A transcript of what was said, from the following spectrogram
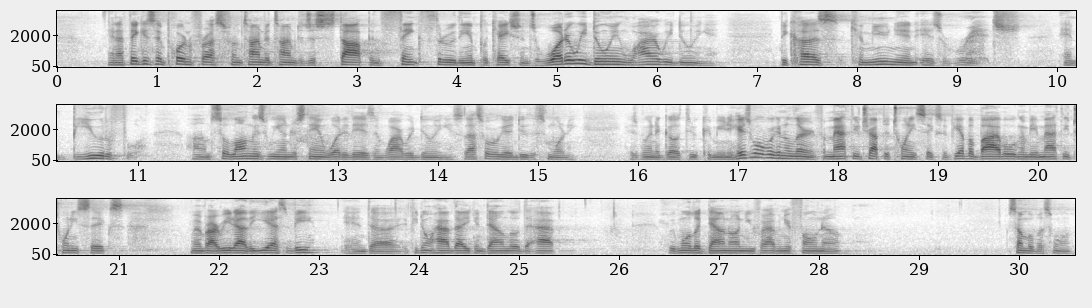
And I think it's important for us from time to time to just stop and think through the implications. What are we doing? Why are we doing it? Because communion is rich and beautiful, um, so long as we understand what it is and why we're doing it. So that's what we're going to do this morning. Is we're going to go through communion. Here's what we're going to learn from Matthew chapter 26. If you have a Bible, we're going to be in Matthew 26. Remember, I read out of the ESV, and uh, if you don't have that, you can download the app. We won't look down on you for having your phone out. Some of us won't.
